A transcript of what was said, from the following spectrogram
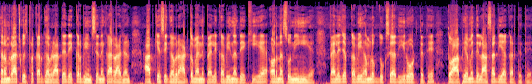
धर्मराज को इस प्रकार घबराते देखकर भीमसेन ने कहा, राजन, आपकी ऐसी घबराहट तो मैंने पहले कभी न देखी है और न सुनी ही है। पहले जब कभी हम लोग दुख से अधीर उठते थे तो आप ही हमें दिलासा दिया करते थे।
